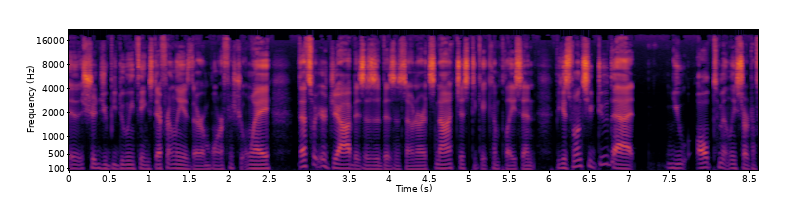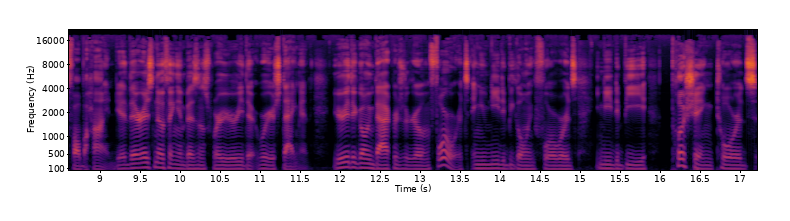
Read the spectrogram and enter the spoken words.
Uh, should you be doing things differently? Is there a more efficient way? That's what your job is as a business owner. It's not just to get complacent because once you do that, you ultimately start to fall behind. There is no thing in business where you're either where you're stagnant. You're either going backwards or going forwards, and you need to be going forwards. You need to be pushing towards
